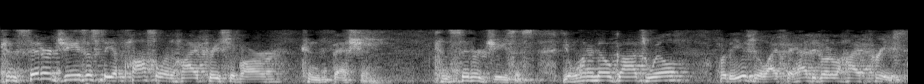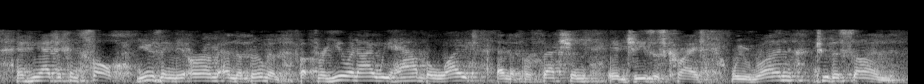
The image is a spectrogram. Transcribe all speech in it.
consider Jesus the apostle and high priest of our confession. Consider Jesus. You want to know God's will? For the Israelites, they had to go to the high priest, and he had to consult using the Urim and the Thummim. But for you and I, we have the light and the perfection in Jesus Christ. We run to the Son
